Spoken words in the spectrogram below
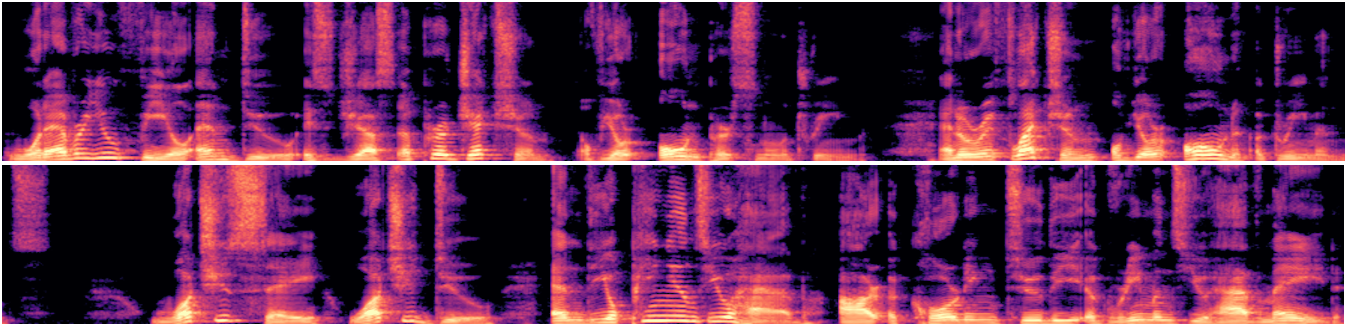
whatever you feel and do is just a projection of your own personal dream and a reflection of your own agreements. What you say, what you do, and the opinions you have are according to the agreements you have made,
